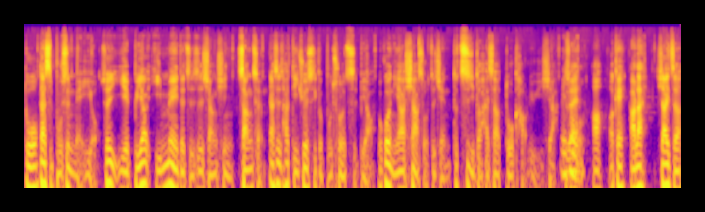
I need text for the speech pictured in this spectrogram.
多，但是不是没有，所以也不要一昧的只是相信商城。但是他的确是一个不错的指标。不过你要下手之前，都自己都还是要多考虑一下，对不对？好，OK，好，来下一则。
